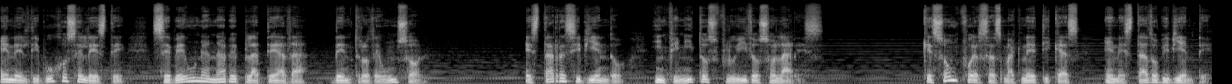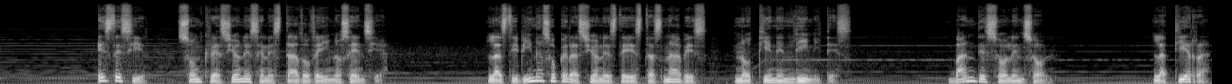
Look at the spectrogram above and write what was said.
En el dibujo celeste se ve una nave plateada dentro de un sol. está recibiendo infinitos fluidos solares, que son fuerzas magnéticas en estado viviente. Es decir, son creaciones en estado de inocencia. Las divinas operaciones de estas naves no tienen límites. Van de sol en sol. La Tierra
